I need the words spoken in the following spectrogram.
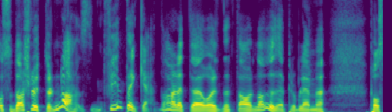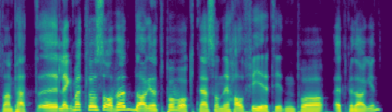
også, da slutter den, da. Fint, tenker jeg. Da er dette ordnet. Da ordna du det problemet. Postman Pat eh, legger meg til å sove. Dagen etterpå våkner jeg sånn i halv fire-tiden på ettermiddagen.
